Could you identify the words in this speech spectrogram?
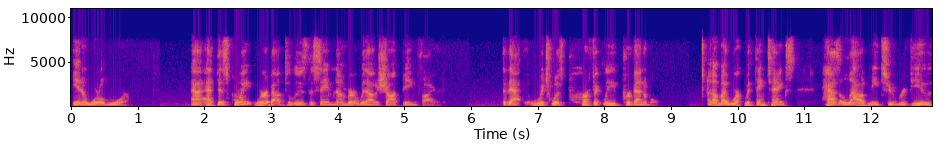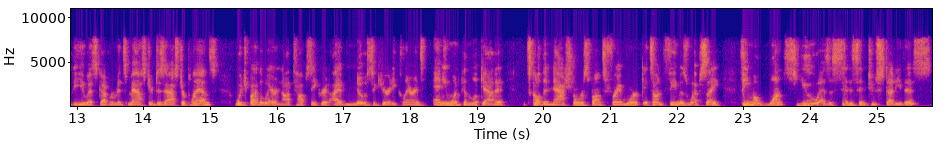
in a world war. Uh, at this point, we're about to lose the same number without a shot being fired. That which was perfectly preventable. Uh, my work with think tanks has allowed me to review the U.S. government's master disaster plans, which, by the way, are not top secret. I have no security clearance. Anyone can look at it. It's called the National Response Framework. It's on FEMA's website. FEMA wants you as a citizen to study this.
